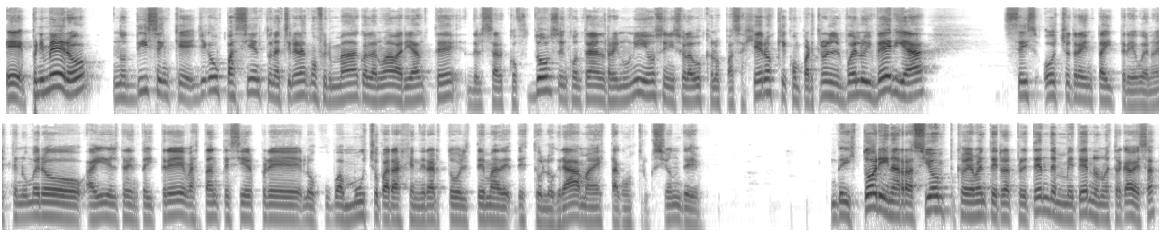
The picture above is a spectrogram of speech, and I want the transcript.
eh, primero nos dicen que llega un paciente, una chilena confirmada con la nueva variante del SARS-CoV-2, encontrada en el Reino Unido, se inició la búsqueda de los pasajeros que compartieron el vuelo Iberia 6833. Bueno, este número ahí del 33 bastante siempre lo ocupa mucho para generar todo el tema de, este holograma, esta construcción de, de historia y narración que obviamente pretenden meternos en nuestra cabeza.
